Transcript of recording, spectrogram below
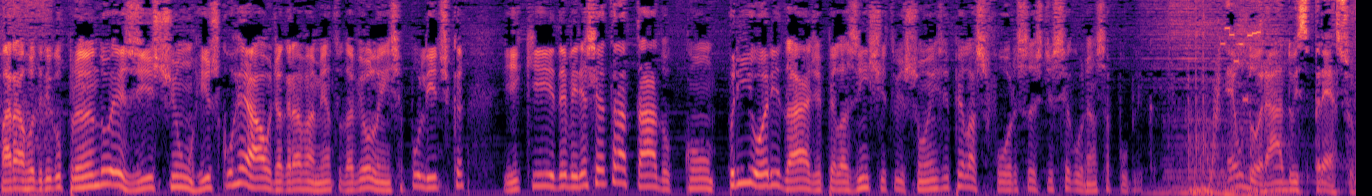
Para Rodrigo Prando, existe um risco real de agravamento da violência política e que deveria ser tratado com prioridade pelas instituições e pelas forças de segurança pública. Eldorado Expresso.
